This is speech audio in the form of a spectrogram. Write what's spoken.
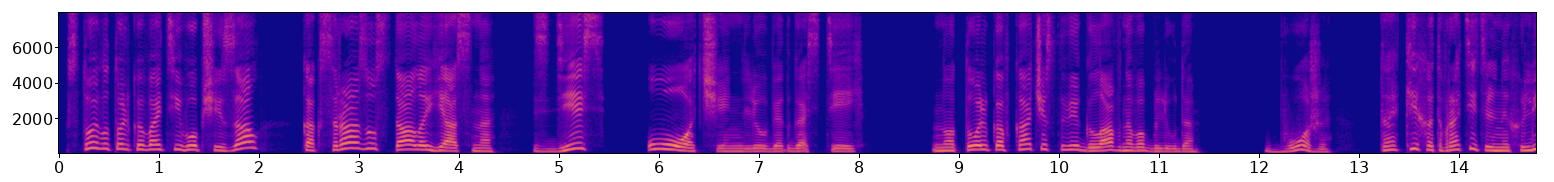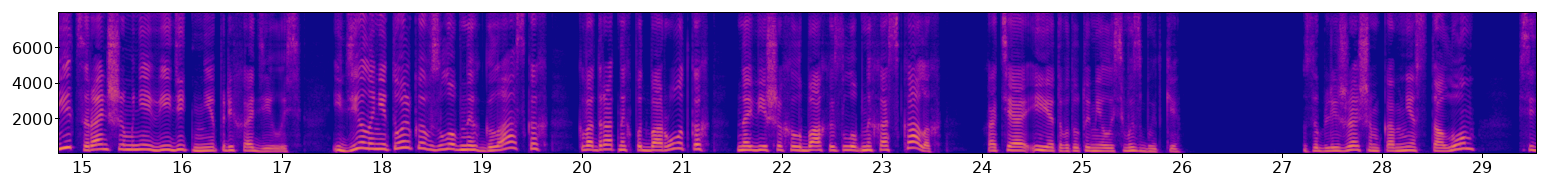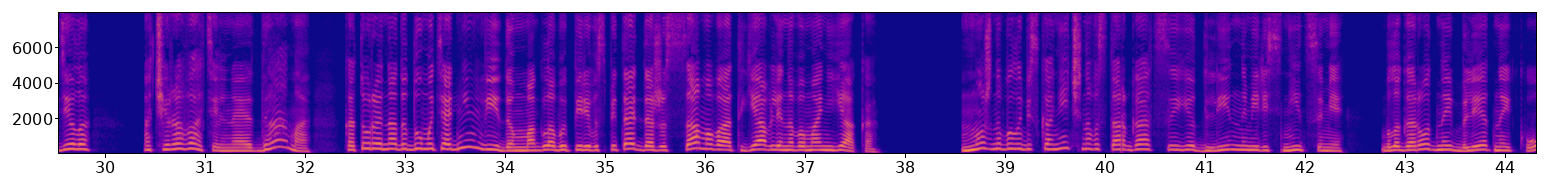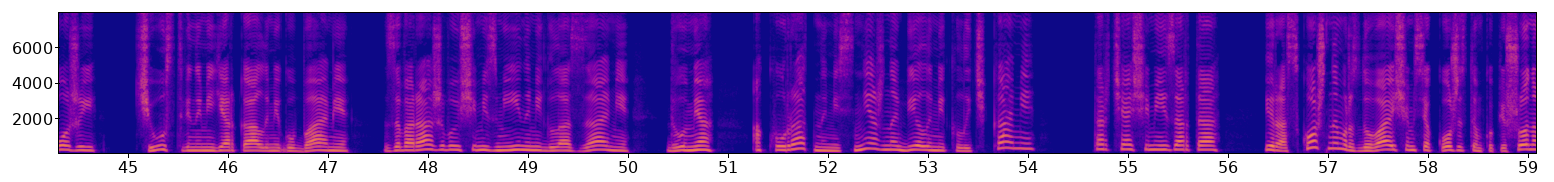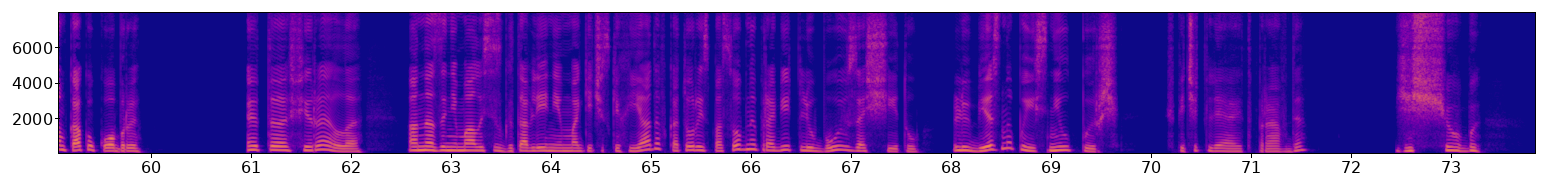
Стоило только войти в общий зал, как сразу стало ясно. Здесь очень любят гостей. Но только в качестве главного блюда. Боже, таких отвратительных лиц раньше мне видеть не приходилось. И дело не только в злобных глазках, квадратных подбородках, нависших лбах и злобных оскалах, хотя и этого тут имелось в избытке. За ближайшим ко мне столом сидела очаровательная дама, которая, надо думать, одним видом могла бы перевоспитать даже самого отъявленного маньяка. Можно было бесконечно восторгаться ее длинными ресницами, благородной бледной кожей, чувственными яркалыми губами, завораживающими змеиными глазами, двумя аккуратными снежно-белыми клычками, торчащими изо рта, и роскошным раздувающимся кожистым капюшоном, как у кобры. Это Фирелла. Она занималась изготовлением магических ядов, которые способны пробить любую защиту, любезно пояснил Пырщ. Впечатляет, правда? Еще бы,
